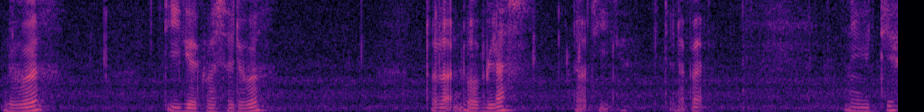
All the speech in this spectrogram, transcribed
Dua Tiga kuasa dua Tolak dua belas Tolak tiga Kita dapat Negatif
